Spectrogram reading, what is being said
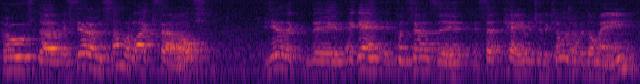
proved uh, a theorem somewhat like Farrell's. Here, the, the, again, it concerns the set K, which is the closure of a domain.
